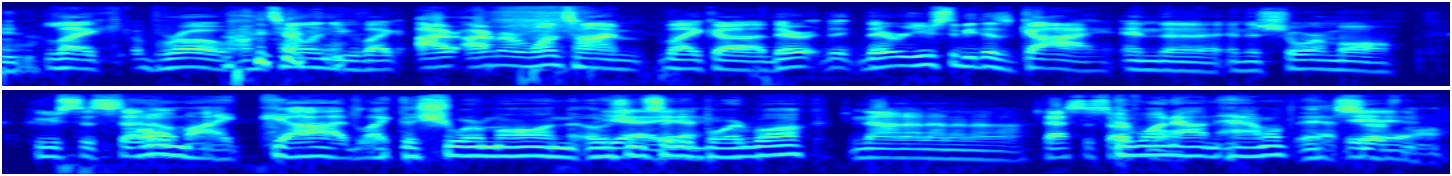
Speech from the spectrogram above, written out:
Yeah. like bro i'm telling you like I, I remember one time like uh there there used to be this guy in the in the shore mall who used to set up Oh up my God! Like the Shore Mall and the Ocean Yeah, City yeah. Boardwalk. no no no no no no that's the surf The one mall. out in Hamilton. Yeah, Surf Yeah. Mall.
